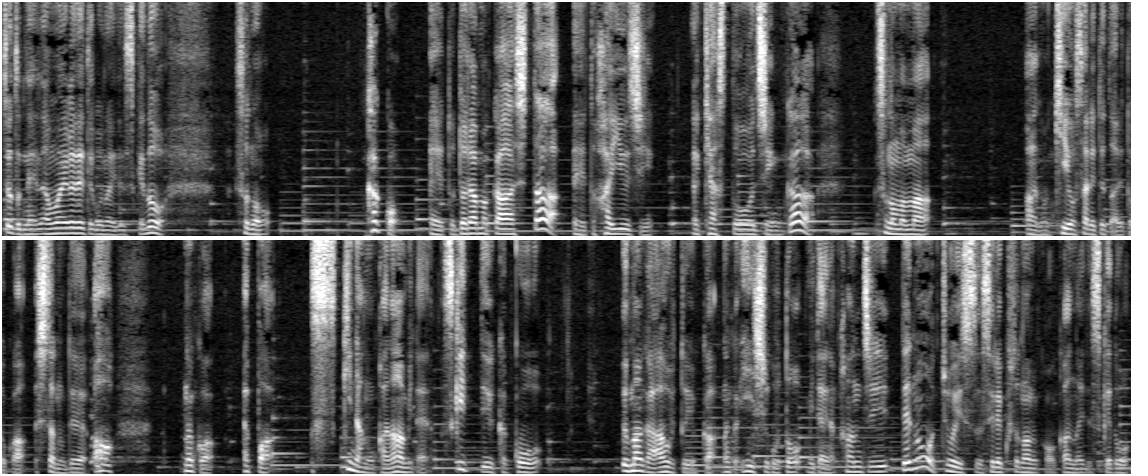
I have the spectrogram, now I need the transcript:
ちょっとね名前が出てこないですけどその過去、えーと、ドラマ化した、えーと俳優陣キャスト陣がそのままあの起用されてたりとかしたのであなんかやっぱ好きなのかなみたいな好きっていうかこう馬が合うというかなんかいい仕事みたいな感じでのチョイスセレクトなのか分かんないですけど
